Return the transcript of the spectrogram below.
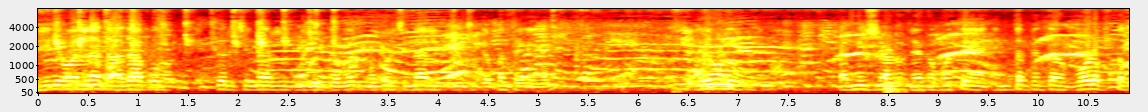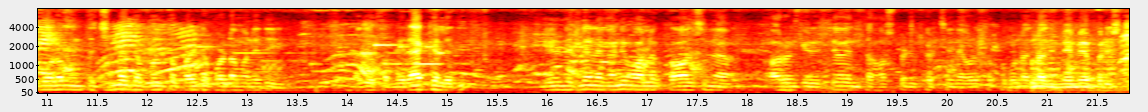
దీనివల్ల దాదాపు ఇద్దరు చిన్నారులకు మంచి దెబ్బలు ముగ్గురు చిన్నారులకు మంచి దెబ్బలు తగిలినాయి. దేవుడు కర్మించినాడు లేకపోతే ఇంత పెద్ద గోడ పడకపోవడం ఇంత చిన్న దెబ్బలతో బయటపడడం అనేది అది ఒక మిరాకెల్ అది. ఏది ఎట్లయినా కానీ వాళ్ళకు కావాల్సిన ఆరోగ్య రీత్యా ఇంత హాస్పిటల్ ఖర్చు అయినా కూడా తప్పకుండా అది మేమే భరిస్తూ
